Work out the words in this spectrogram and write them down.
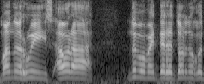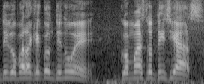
Manuel Ruiz. Ahora nuevamente retorno contigo para que continúe con más noticias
